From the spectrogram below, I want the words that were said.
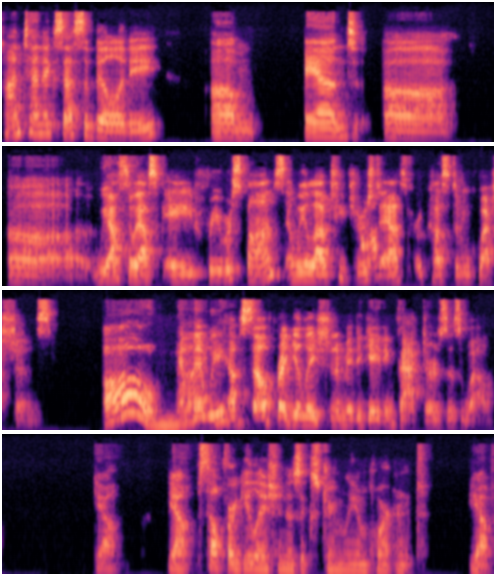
content accessibility, um, and uh, uh, we also ask a free response and we allow teachers to ask for custom questions. Oh, nice. And then we have self regulation and mitigating factors as well. Yeah. Yeah. Self regulation is extremely important. Yeah.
